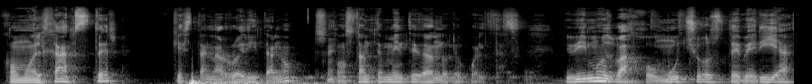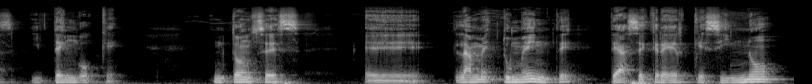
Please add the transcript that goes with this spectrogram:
como el hámster que está en la ruedita, ¿no? Constantemente dándole vueltas. Vivimos bajo muchos deberías y tengo que. Entonces, eh, tu mente te hace creer que si no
